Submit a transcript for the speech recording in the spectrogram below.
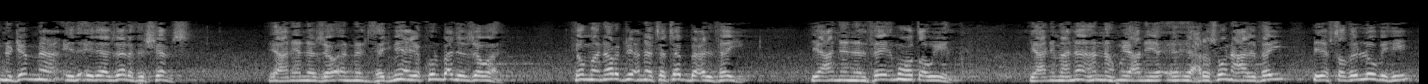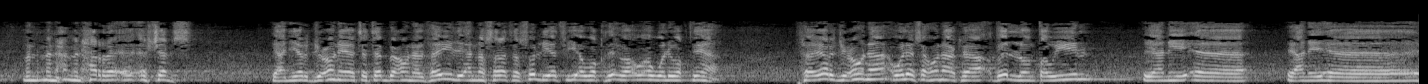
نجمع إذا زالت الشمس. يعني أن أن التجميع يكون بعد الزوال. ثم نرجع نتتبع الفي يعني أن الفي مو طويل. يعني معناه أنهم يعني يحرصون على الفي ليستظلوا به من من من حر الشمس. يعني يرجعون يتتبعون الفي لأن الصلاة صليت في أول وقتها. فيرجعون وليس هناك ظل طويل يعني آه يعني آه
